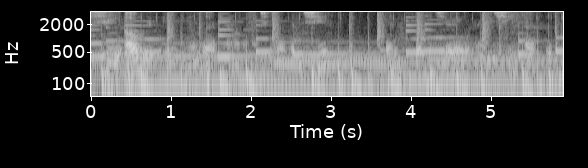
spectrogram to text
she always gives me a lift. I don't know how she does it. And she's been sick too, and she has this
